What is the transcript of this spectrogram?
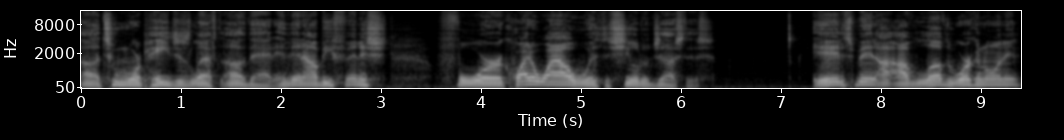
uh, two more pages left of that, and then I'll be finished for quite a while with the Shield of Justice. It's been I, have loved working on it.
